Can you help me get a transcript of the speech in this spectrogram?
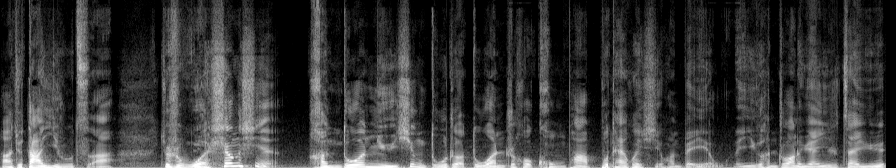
啊，就大意如此啊。就是我相信很多女性读者读完之后，恐怕不太会喜欢北野武的一个很重要的原因是在于，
